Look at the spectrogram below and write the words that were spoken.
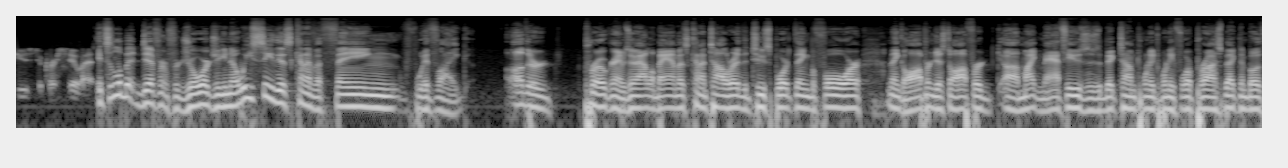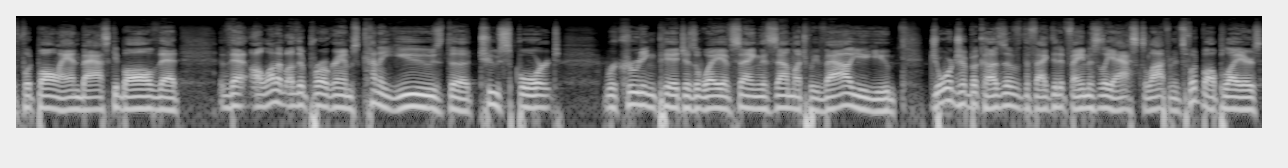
choose to pursue it. It's a little bit different for Georgia. You know, we see this kind of a thing with like other programs. And Alabama's kind of tolerated the two sport thing before. I think Auburn just offered uh, Mike Matthews as a big time 2024 prospect in both football and basketball. That that a lot of other programs kind of use the two sport recruiting pitch as a way of saying this is how much we value you. Georgia, because of the fact that it famously asks a lot from its football players,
